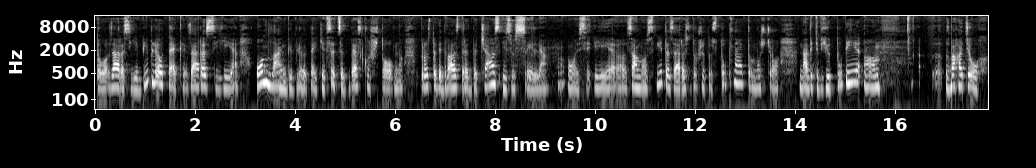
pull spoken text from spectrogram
то зараз є бібліотеки, зараз є онлайн-бібліотеки, все це безкоштовно. Просто від вас треба час і зусилля. Ось і е, самоосвіта зараз дуже доступна, тому що навіть в Ютубі. З багатьох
